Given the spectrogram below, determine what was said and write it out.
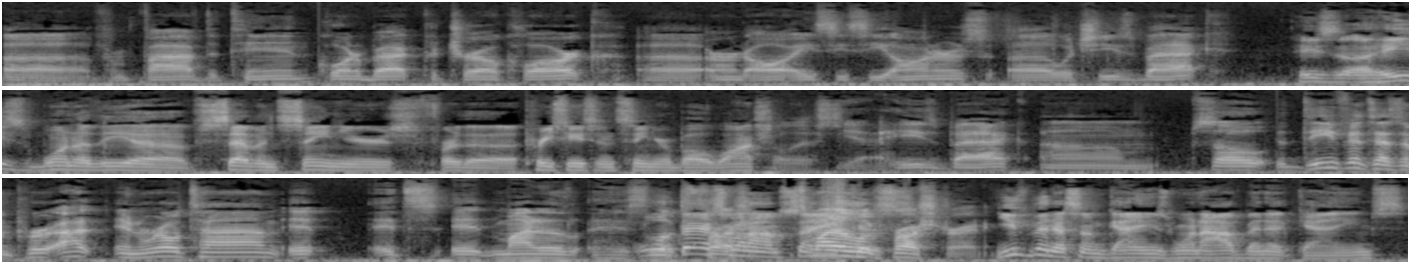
uh, from five to ten. Cornerback Kei'Trel Clark uh, earned all ACC honors, uh, which he's back. He's uh, he's one of the uh, seven seniors for the preseason Senior Bowl watch list. Yeah, he's back. Um, so the defense has improved I, in real time. It it's it might have. Well, that's what I'm saying. Might look frustrating. You've been at some games when I've been at games,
